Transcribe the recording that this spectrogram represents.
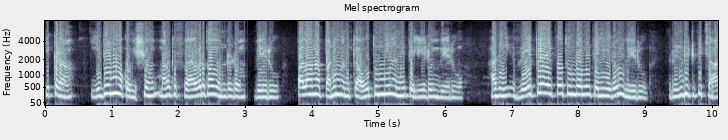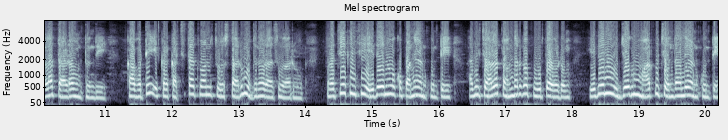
ఇక్కడ ఏదైనా ఒక విషయం మనకు ఫేవర్గా ఉండడం వేరు పలానా పని మనకి అవుతుంది అని తెలియడం వేరు. అది రేపే అయిపోతుందని తెలియడం వేరు. రెండిటికి చాలా తేడా ఉంటుంది. కాబట్టి ఇక్కడ ఖచ్చితత్వాన్ని చూస్తారు మిథున రాశి వారు ప్రత్యేకించి ఏదైనా ఒక పని అనుకుంటే అది చాలా తొందరగా పూర్తవడం ఏదైనా ఉద్యోగం మార్పు చెందాలి అనుకుంటే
